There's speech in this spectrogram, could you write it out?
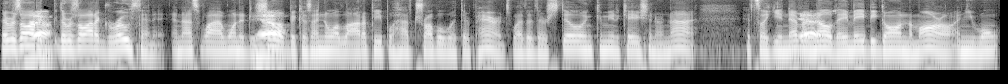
There was a lot Yeah. of there was a lot of growth in it, and that's why I wanted to show Yeah. it because I know a lot of people have trouble with their parents, whether they're still in communication or not. It's like you never know; they may be gone tomorrow, and you won't.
